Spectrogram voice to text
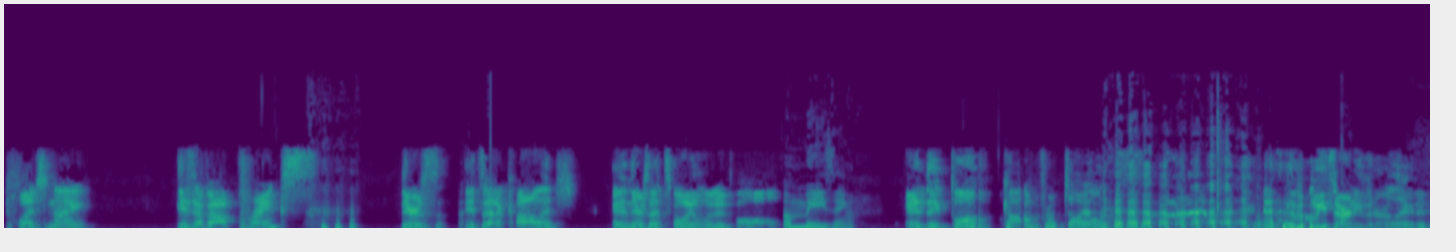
Pledge night is about pranks. there's it's at a college, and there's a toilet involved, Amazing. And they both come from toilets. the movies aren't even related.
